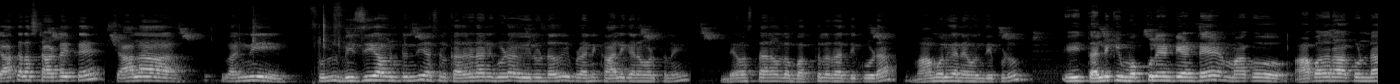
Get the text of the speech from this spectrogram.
జాతర స్టార్ట్ అయితే చాలా ఇవన్నీ ఫుల్ బిజీగా ఉంటుంది. అసలు కదలడానికి కూడా వీలుండదు. ఇప్పుడు అన్ని ఖాళీ కనబడుతున్నాయి. దేవస్థానంలో భక్తుల రద్దీ కూడా మామూలుగానే ఉంది ఇప్పుడు. ఈ తల్లికి మొక్కులు ఏంటి అంటే మాకు ఆపద రాకుండా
